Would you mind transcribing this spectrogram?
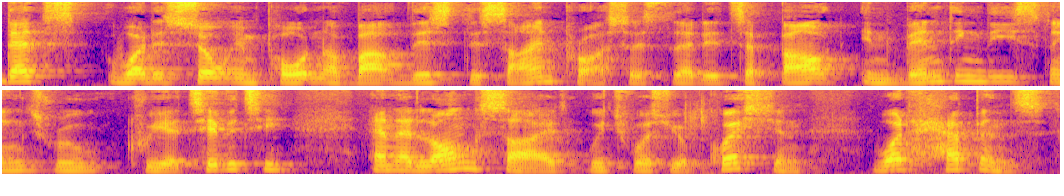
that's what is so important about this design process that it's about inventing these things through creativity. And alongside which was your question what happens?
